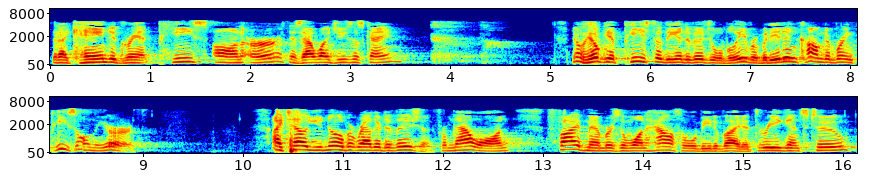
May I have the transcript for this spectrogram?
that I came to grant peace on earth? Is that why Jesus came? No, he'll give peace to the individual believer, but he didn't come to bring peace on the earth. I tell you no, but rather division. From now on, five members of one household will be divided, three against two,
